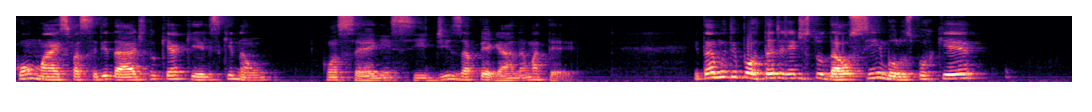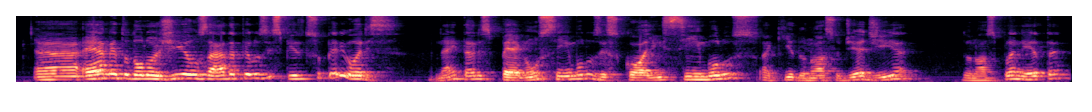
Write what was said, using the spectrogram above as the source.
com mais facilidade do que aqueles que não conseguem se desapegar da matéria. Então é muito importante a gente estudar os símbolos porque uh, é a metodologia usada pelos espíritos superiores. Né? Então eles pegam os símbolos, escolhem símbolos aqui do nosso dia a dia, do nosso planeta,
